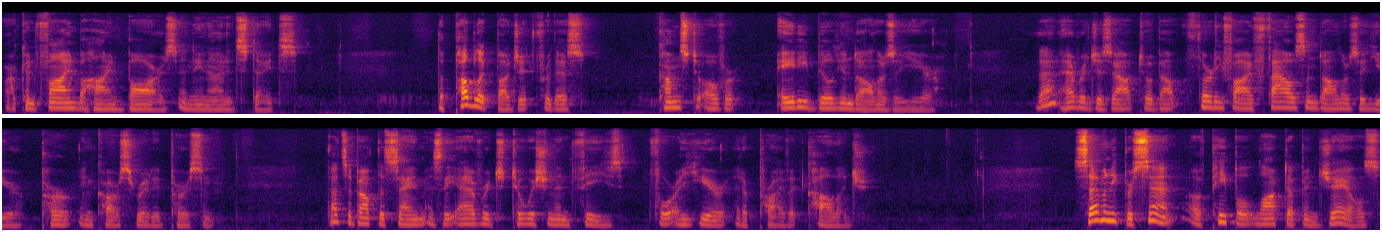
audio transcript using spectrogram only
are confined behind bars in the United States. The public budget for this comes to over $80 billion a year. That averages out to about $35,000 a year per incarcerated person. That's about the same as the average tuition and fees for a year at a private college. 70% of people locked up in jails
